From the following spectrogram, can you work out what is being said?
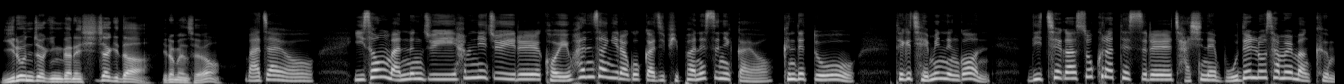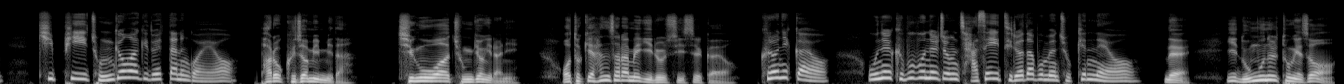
이론적 인간의 시작이다 이러면서요. 맞아요. 이성 만능주의, 합리주의를 거의 환상이라고까지 비판했으니까요. 근데 또 되게 재밌는 건 니체가 소크라테스를 자신의 모델로 삼을 만큼 깊이 존경하기도 했다는 거예요. 바로 그 점입니다. 증오와 존경이라니 어떻게 한 사람에게 이룰 수 있을까요? 그러니까요. 오늘 그 부분을 좀 자세히 들여다보면 좋겠네요. 네, 이 논문을 통해서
